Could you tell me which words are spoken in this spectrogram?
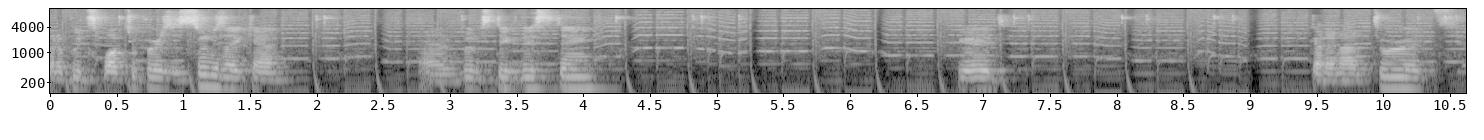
Gonna put swap troopers as soon as I can. And boomstick this thing. Good. Got another turret.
